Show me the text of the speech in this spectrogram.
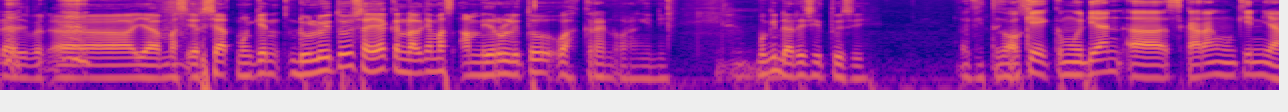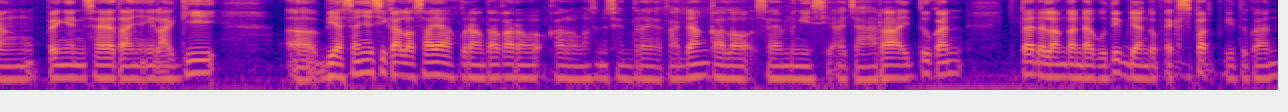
ada. Eh, ya Mas Irsyad mungkin dulu itu saya kenalnya Mas Amirul itu wah keren orang ini. Mungkin dari situ sih. Begitu. Oke, kemudian eh, sekarang mungkin yang pengen saya tanyai lagi eh, biasanya sih kalau saya kurang tahu kalau kalau Mas Nusendra ya kadang kalau saya mengisi acara itu kan kita dalam tanda kutip dianggap expert gitu kan.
